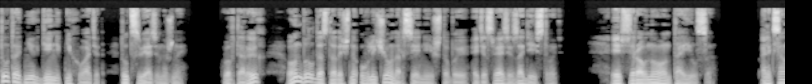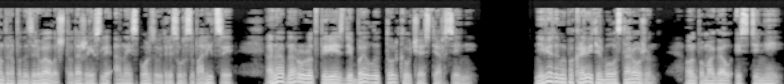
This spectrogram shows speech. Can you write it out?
Тут одних денег не хватит, тут связи нужны. Во-вторых, он был достаточно увлечен Арсенией, чтобы эти связи задействовать. И все равно он таился. Александра подозревала, что даже если она использует ресурсы полиции, она обнаружит в переезде Беллы только участие Арсении. Неведомый покровитель был осторожен, он помогал из теней,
